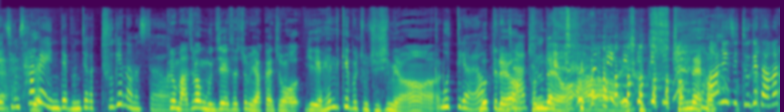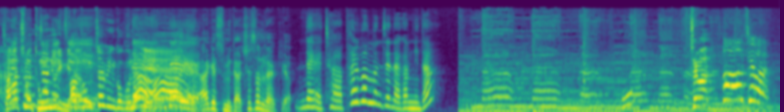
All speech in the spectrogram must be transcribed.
예. 지금 4대 2인데 네. 문제가 두 개 남았어요. 그럼 마지막 문제에서 좀 약간 좀 어, 이 핸디캡을 좀 주시면 못 드려요? 못 드려요. 자, 좋네요. 아, 좋네요. 아니지, 두 개 다 맞추면, 다 맞추면 동률입니다. 아, 동점인 거구나. 네. 아, 네. 예, 알겠습니다. 최선을 다할게요. 네, 자, 8번 문제 나갑니다. 오? 재환. 어, 재환.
